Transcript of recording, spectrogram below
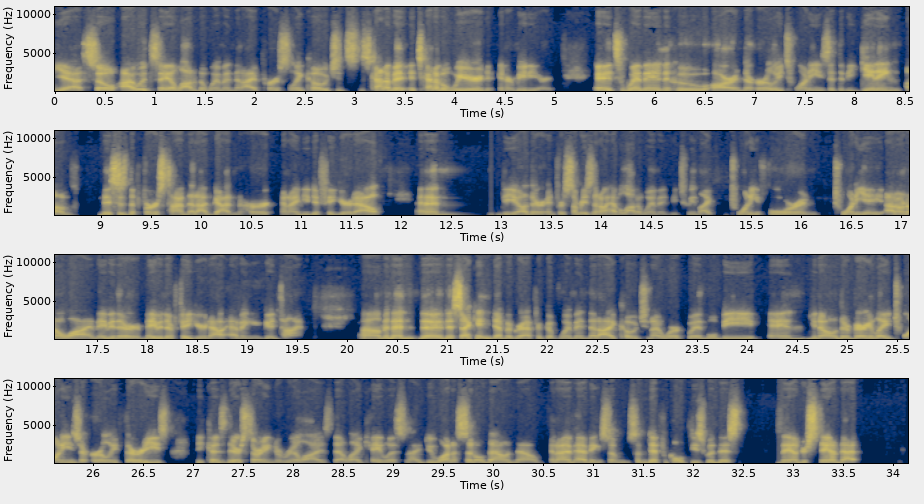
Yeah, so I would say a lot of the women that I personally coach, it's, it's kind of a it's kind of a weird intermediary. It's women who are in their early 20s at the beginning of this is the first time that I've gotten hurt and I need to figure it out. And then the other, and for some reason, I don't have a lot of women between like 24 and 28. I don't know why. Maybe they're maybe they're figuring out having a good time. Um, and then the the second demographic of women that I coach and I work with will be in you know their very late 20s or early 30s because they're starting to realize that like hey listen I do want to settle down now and I'm having some some difficulties with this. They understand that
